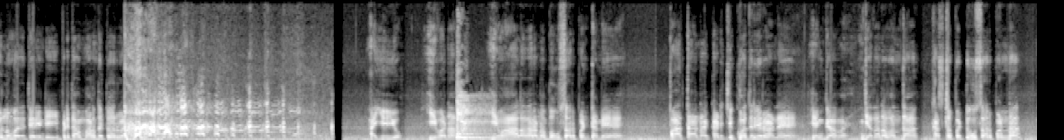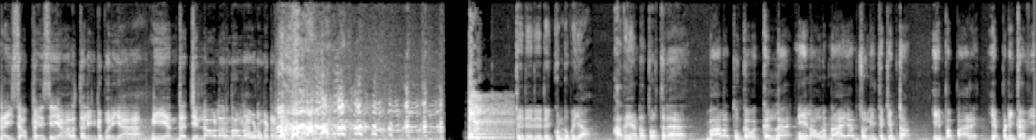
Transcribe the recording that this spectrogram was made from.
சொல்லும் போதே தெரியும்டி இப்படித்தான் மறந்துட்டு வருவேன். ஐயோ இவனா? இவன் ஆளை வேற நம்ம உஷார் பண்ணிட்டோமே. பார்த்தானா கடிச்சு கொதறிடுவானே எங்க அவன்? இங்க தானே வந்தான். கஷ்டப்பட்டு உஷார் பண்ணா நைஸா பேசி ஆளை தள்ளிக்கிட்டு போறியா? நீ எந்த ஜில்லாவுல இருந்தாலும் நான் விட மாட்டேன் கொண்டு போயா அதை ஏன்டா துரத்துற? பால தூக்க வக்கல்ல நீலாம் ஒரு நாயான்னு சொல்லி திட்டிப்டான் இப்ப பாரு எப்படி கவி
